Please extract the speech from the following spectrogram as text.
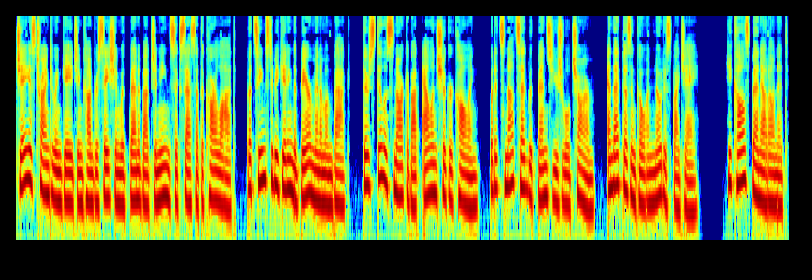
Jay is trying to engage in conversation with Ben about Janine's success at the car lot, but seems to be getting the bare minimum back. There's still a snark about Alan Sugar calling, but it's not said with Ben's usual charm, and that doesn't go unnoticed by Jay. He calls Ben out on it,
